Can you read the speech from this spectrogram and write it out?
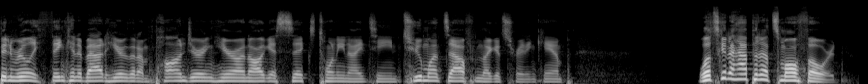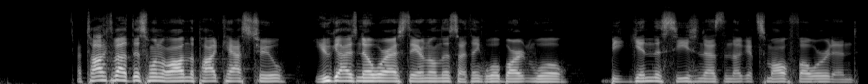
been really thinking about here that I'm pondering here on August 6, 2019, two months out from Nuggets training camp. What's going to happen at small forward? I've talked about this one a lot on the podcast too. You guys know where I stand on this. I think Will Barton will begin the season as the Nuggets small forward and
